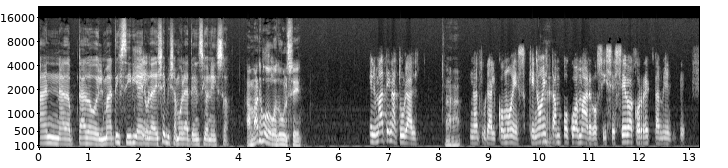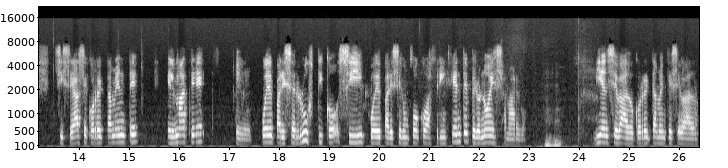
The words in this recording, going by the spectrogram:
han, adoptado el mate y Siria era una de ellas y me llamó la atención eso. ¿Amargo o dulce? El mate natural natural, como es, que no es tampoco amargo si se ceba correctamente, si se hace correctamente, el mate eh, puede parecer rústico, sí, puede parecer un poco astringente, pero no es amargo. Bien cebado, correctamente cebado.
